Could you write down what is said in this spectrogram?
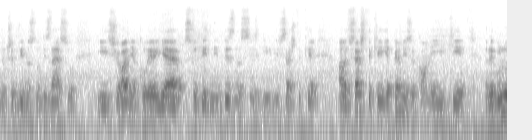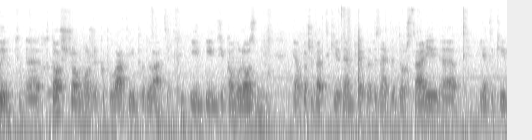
значить, відносно бізнесу. І сьогодні, коли є свобідний бізнес і, і, і все ж таки, але все ж таки є певні закони, які регулюють, е, хто що може купувати і продавати, і, і в якому розмірі. Я хочу дати такий один приклад. Ви знаєте, до Австралії е, є такий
